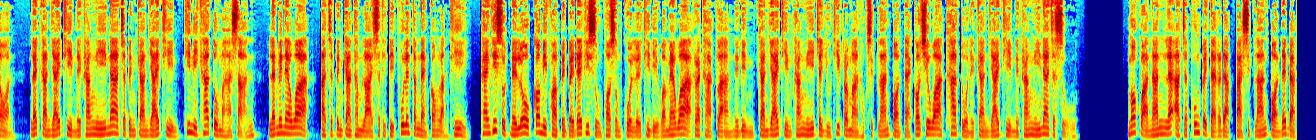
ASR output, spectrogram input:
นอน และการย้ายทีมในครั้งนี้น่าจะเป็นการย้ายทีมที่มีค่าตัวมหาศาล และไม่แน่ว่าอาจจะเป็นการทำลายสถิติผู้เล่นตำแหน่งกองหลังที่แพงที่สุดในโลกก็มีความเป็นไปได้ที่สูงพอสมควรเลยทีเดียวว่าแม้ว่าราคากลางในดินการย้ายทีมครั้งนี้จะอยู่ที่ประมาณ 60 ล้านปอนด์แต่ก็เชื่อว่าค่าตัวในการย้ายทีมในครั้งนี้น่าจะสูง งอกกว่านั้นและอาจจะพุ่งไปแต่ระดับ 80 ล้านปอนด์ได้แบบ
